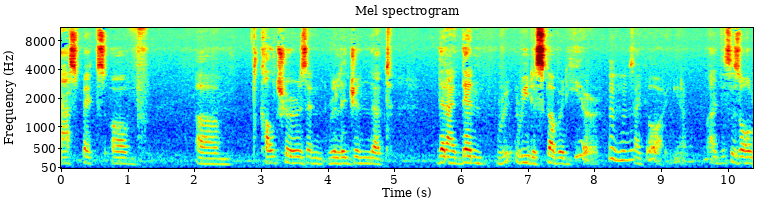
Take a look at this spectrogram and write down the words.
aspects of um, cultures and religion that that I then re- rediscovered here. Mhm. It's like, oh, you know, I, this is all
